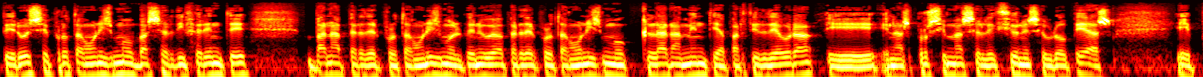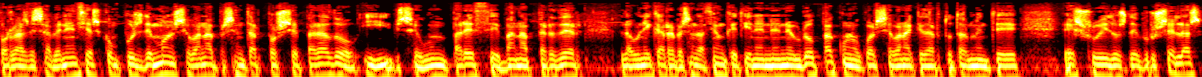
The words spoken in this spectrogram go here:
pero ese protagonismo va a ser diferente, van a perder protagonismo, el PNV va a perder protagonismo claramente a partir de ahora. Eh, en las próximas elecciones europeas, eh, por las desavenencias con Puigdemont, se van a presentar por separado y, según parece, van a perder la única representación que tienen en Europa, con lo cual se van a quedar totalmente excluidos de Bruselas.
